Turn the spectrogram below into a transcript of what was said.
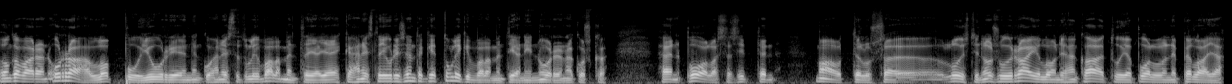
Honkavaaran urahan loppui juuri ennen kuin hänestä tuli valmentaja ja ehkä hänestä juuri sen takia tulikin valmentaja niin nuorena, koska hän Puolassa sitten maaottelussa luistin osui railoon ja hän kaatui ja puolalainen pelaaja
